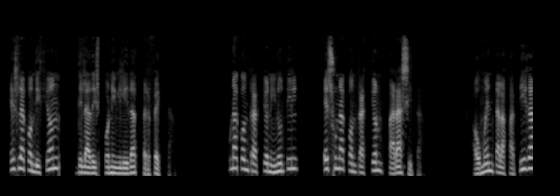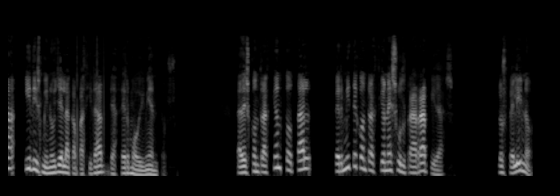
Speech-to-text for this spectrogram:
es la condición de la disponibilidad perfecta. Una contracción inútil es una contracción parásita. Aumenta la fatiga y disminuye la capacidad de hacer movimientos. La descontracción total permite contracciones ultrarrápidas. Los felinos,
